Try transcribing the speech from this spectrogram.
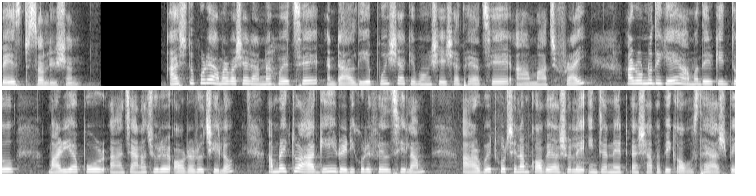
best solution আজ দুপুরে আমার বাসায় রান্না হয়েছে ডাল দিয়ে পুঁই শাক এবং সেই সাথে আছে মাছ ফ্রাই। আর অন্যদিকে আমাদের কিন্তু মারিয়াপুর চানাচুরের অর্ডারও ছিল। আমরা একটু আগেই রেডি করে ফেলছিলাম। আর ওয়েট করছিলাম কবে আসলে ইন্টারনেট স্বাভাবিক অবস্থায় আসবে।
